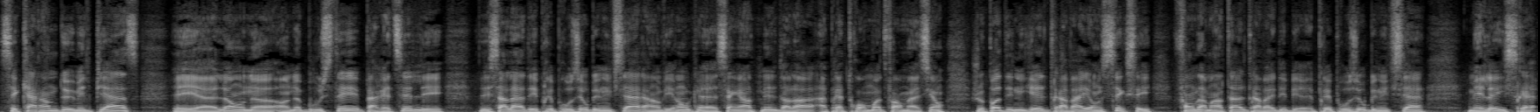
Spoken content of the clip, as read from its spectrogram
c'est 42 000 pièces. Et euh, là, on a on a boosté, paraît-il, les, les salaires des préposés aux bénéficiaires à environ 50 000 dollars après trois mois de formation. Je veux pas dénigrer le travail. On sait que c'est fondamental le travail des préposés aux bénéficiaires, mais là, il serait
